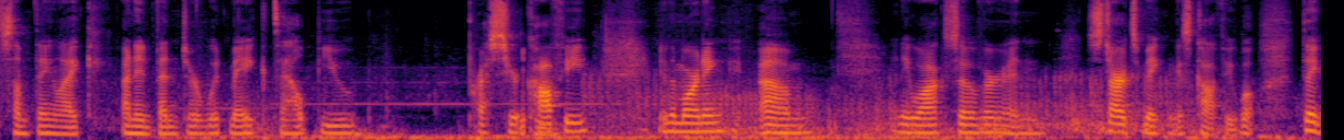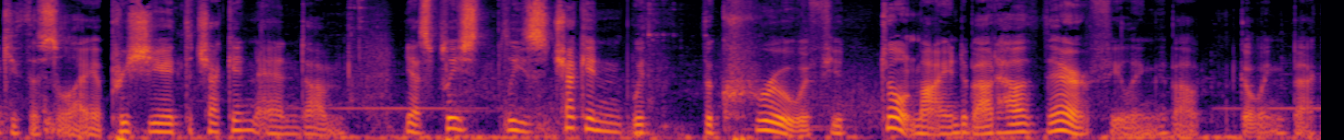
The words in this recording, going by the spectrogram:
something like an inventor would make to help you press your coffee in the morning. Um, and he walks over and starts making his coffee. Well, thank you, Thistle. I appreciate the check-in, and um, yes, please, please check in with the crew if you don't mind about how they're feeling about going back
